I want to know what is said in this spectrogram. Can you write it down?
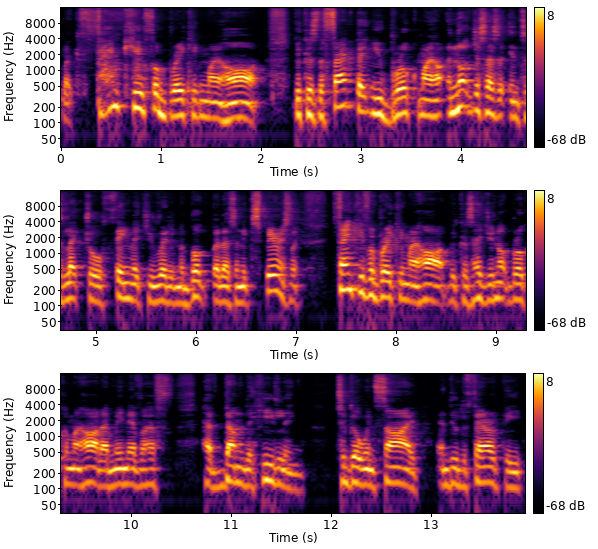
Like, thank you for breaking my heart. Because the fact that you broke my heart, and not just as an intellectual thing that you read in a book, but as an experience, like, thank you for breaking my heart. Because had you not broken my heart, I may never have, have done the healing to go inside and do the therapy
